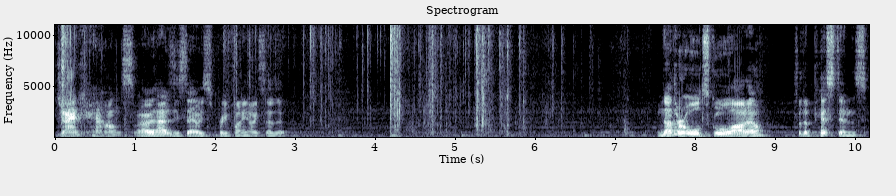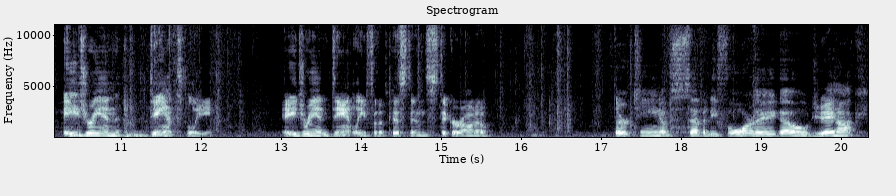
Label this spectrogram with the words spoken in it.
Jenkins. How how does he say it? It's pretty funny how he says it. Another old school auto for the Pistons, Adrian Dantley. Adrian Dantley for the Pistons, sticker auto. 13 of 74. There you go, Jayhawk.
